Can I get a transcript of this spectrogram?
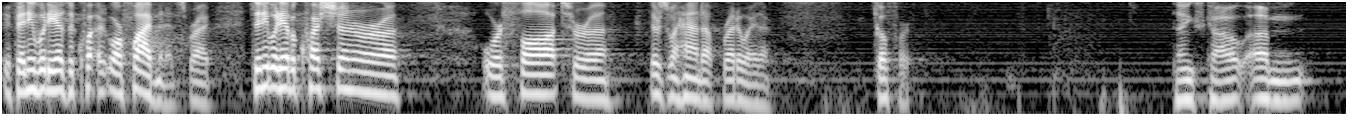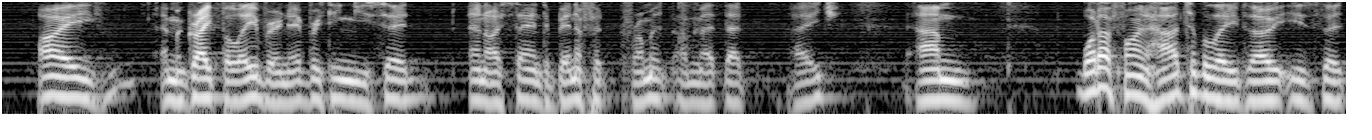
If anybody has a question, or five minutes, right? Does anybody have a question or a, or thought or a, there's my hand up right away there. Go for it. Thanks, Carl. Um, I am a great believer in everything you said, and I stand to benefit from it. I'm at that age. Um, what I find hard to believe, though, is that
